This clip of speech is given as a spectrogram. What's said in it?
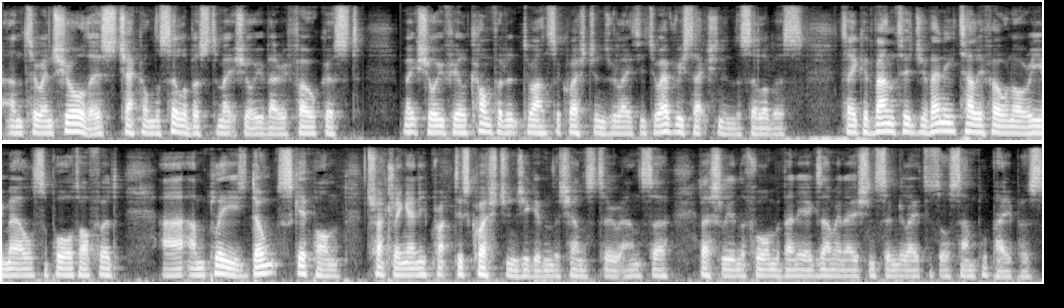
and to ensure this, check on the syllabus to make sure you're very focused Make sure you feel confident to answer questions related to every section in the syllabus. Take advantage of any telephone or email support offered. Uh, and please don't skip on tackling any practice questions you're given the chance to answer, especially in the form of any examination simulators or sample papers.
